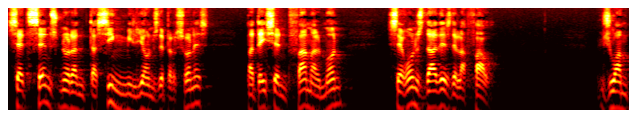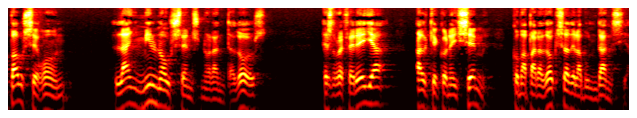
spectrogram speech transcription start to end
795 milions de persones pateixen fam al món segons dades de la FAO. Joan Pau II, l'any 1992, es refereia al que coneixem com a paradoxa de l'abundància.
